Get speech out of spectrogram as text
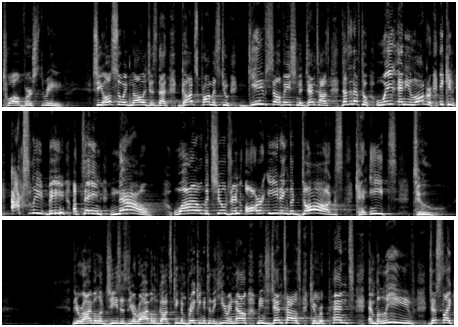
12, verse 3. She also acknowledges that God's promise to give salvation to Gentiles doesn't have to wait any longer. It can actually be obtained now. While the children are eating, the dogs can eat too. The arrival of Jesus, the arrival of God's kingdom breaking into the here and now means Gentiles can repent and believe just like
